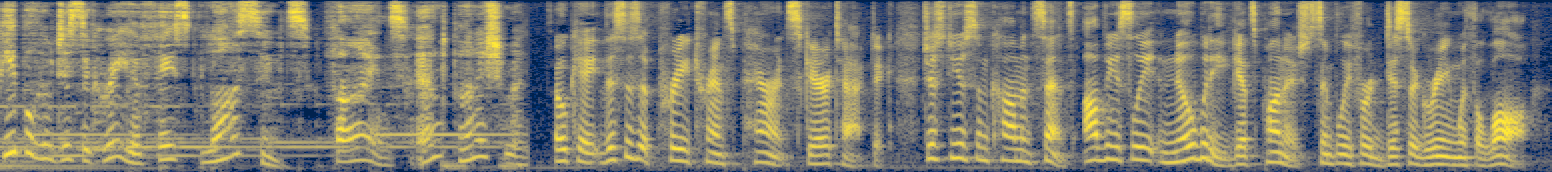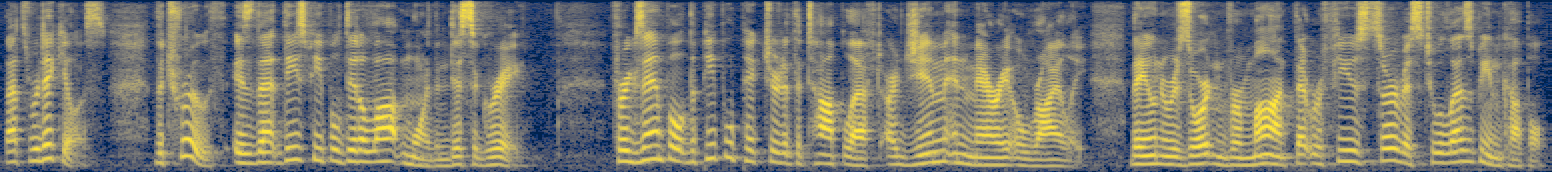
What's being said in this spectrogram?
people who disagree have faced lawsuits, fines, and punishment. Okay, this is a pretty transparent scare tactic. Just use some common sense. Obviously, nobody gets punished simply for disagreeing with the law. That's ridiculous. The truth is that these people did a lot more than disagree. For example, the people pictured at the top left are Jim and Mary O'Reilly. They own a resort in Vermont that refused service to a lesbian couple.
